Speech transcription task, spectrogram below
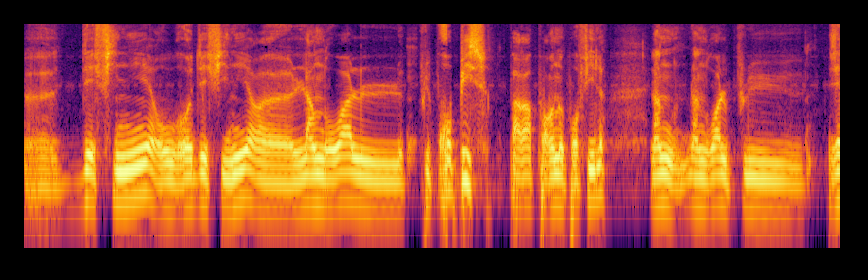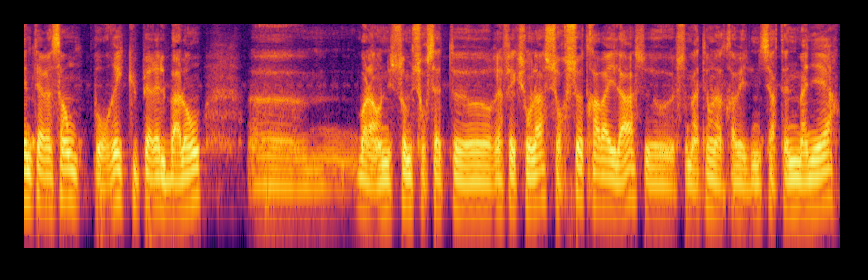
euh, définir ou redéfinir l'endroit le plus propice par rapport à nos profils, l'endroit le plus intéressant pour récupérer le ballon. voilà, on sommes sur cette réflexion-là, sur ce travail-là. Ce, ce, matin, on a travaillé d'une certaine manière.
